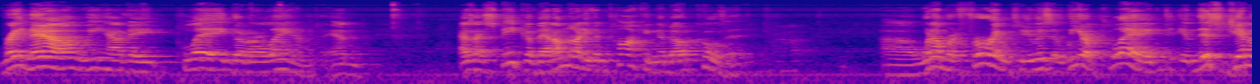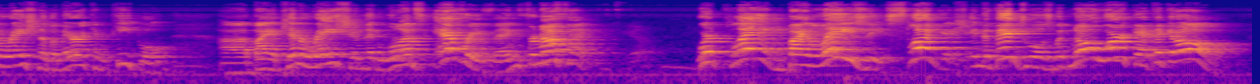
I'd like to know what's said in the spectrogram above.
right now, we have a plague on our land. And as I speak of that, I'm not even talking about COVID. Uh, what I'm referring to is that we are plagued in this generation of American people uh, by a generation that wants everything for nothing. We're plagued by lazy, sluggish individuals with no work ethic at all,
